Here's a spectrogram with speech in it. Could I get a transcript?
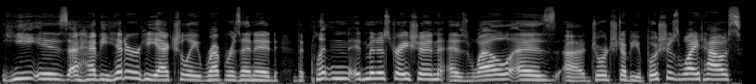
He is a heavy hitter. He actually represented the Clinton administration as well as uh, George W. Bush's White House.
